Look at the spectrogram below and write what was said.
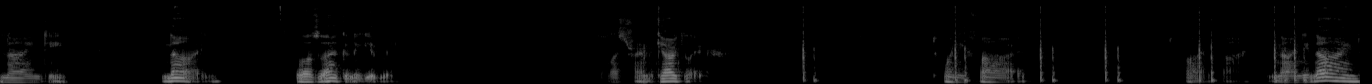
99. What's that going to give me? Let's try in the calculator. 25 divided by 99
